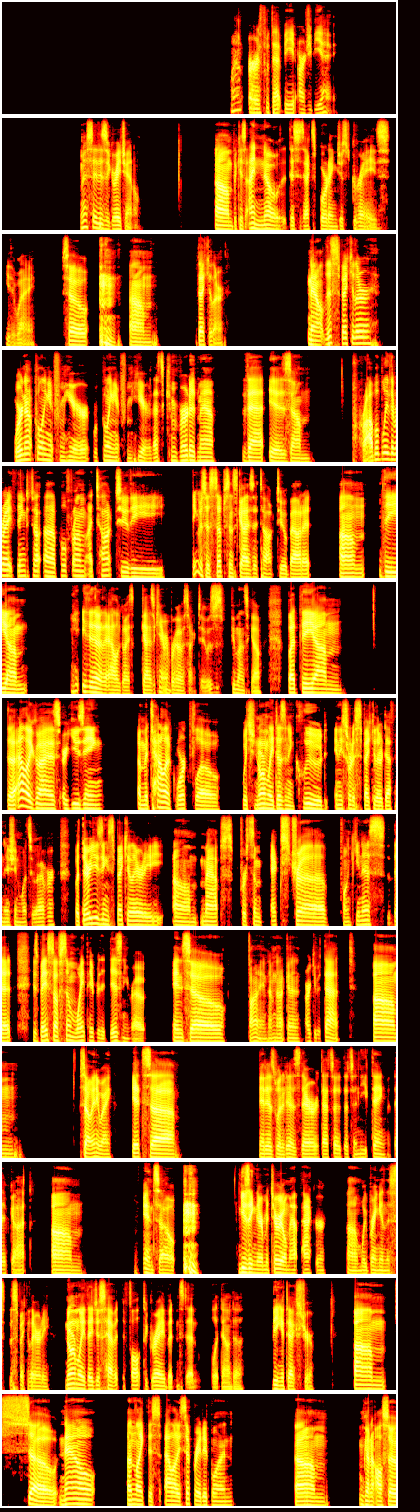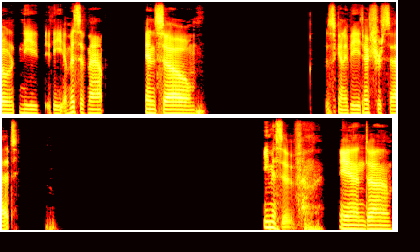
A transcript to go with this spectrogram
why on earth would that be RGBA? I'm going to say this is a gray channel. Um, because I know that this is exporting just grays either way. So, um, specular. Now, this specular, we're not pulling it from here. We're pulling it from here. That's converted map that is um, probably the right thing to uh, pull from. I talked to the, I think it was the substance guys I talked to about it. Um, the um, either the alloy guys, guys, I can't remember who I was talking to. It was just a few months ago, but the um, the alloy guys are using a metallic workflow which normally doesn't include any sort of specular definition whatsoever. But they're using specularity um, maps for some extra funkiness that is based off some white paper that Disney wrote. And so, fine, I'm not going to argue with that. Um, so anyway, it's uh, it is what it is. There, that's a that's a neat thing that they've got. Um, and so using their material map packer, um, we bring in this the specularity. Normally they just have it default to gray, but instead pull it down to being a texture. Um, so now, unlike this alloy separated one, um, I'm going to also need the emissive map. And so this is going to be texture set emissive. And uh,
